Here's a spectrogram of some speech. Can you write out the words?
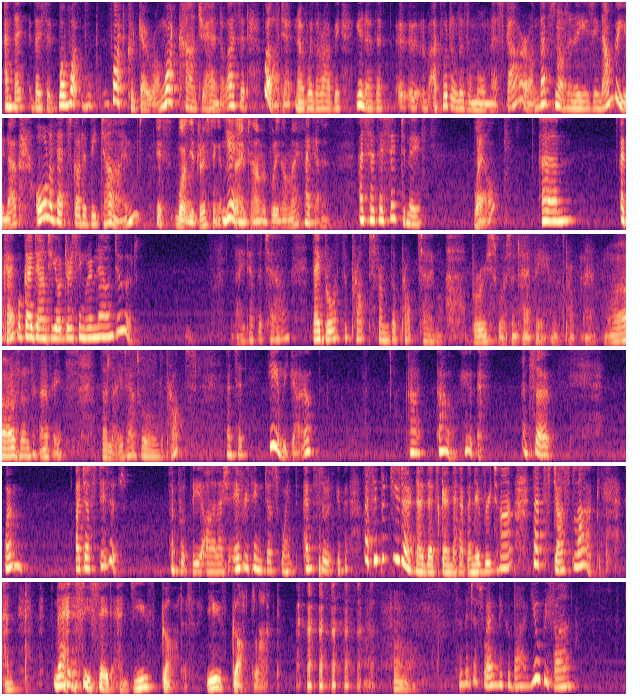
And they, they said, Well, what, what could go wrong? What can't you handle? I said, Well, I don't know whether I'll be, you know, that uh, I put a little more mascara on. That's not an easy number, you know. All of that's got to be timed. Yes, while you're dressing at the Yes. same time and putting on makeup. Makeup. Yeah. And so they said to me, Well, um, okay, we'll go down to your dressing room now and do it. Laid out the towel. They brought the props from the prop table. Bruce wasn't happy. The prop man wasn't happy. They laid out all the props and said, Here we go. Uh, oh, here. And so when I just did it and put the eyelash, everything just went absolutely. I said, But you don't know that's going to happen every time. That's just luck. And Nancy said, And you've got it. You've got luck. Oh. So they just waved me goodbye. You'll be fine.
